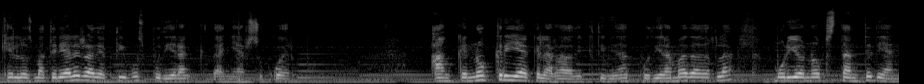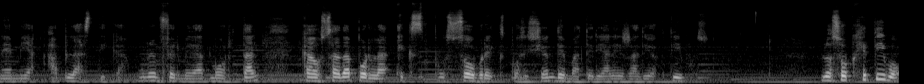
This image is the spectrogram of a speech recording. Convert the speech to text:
que los materiales radioactivos pudieran dañar su cuerpo. Aunque no creía que la radioactividad pudiera matarla, murió no obstante de anemia aplástica, una enfermedad mortal causada por la sobreexposición de materiales radioactivos. Los objetivos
